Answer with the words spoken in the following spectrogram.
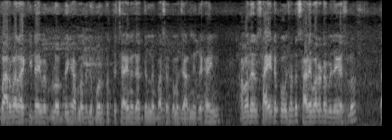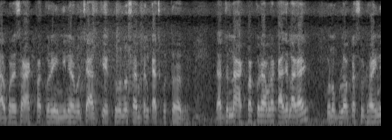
বারবার একই টাইপের ব্লগ দেখে আপনাদেরকে বোর করতে চাই না, যার জন্য বাসের কোনো জার্নি দেখাইনি। আমাদের সাইডে পৌঁছাতে সাড়ে বারোটা বেজে গেছিল। তারপরে এসে আঁক পাক করে ইঞ্জিনিয়ার বলছে, আজকে একটু হলেও স্যাম্পেল কাজ করতে হবে। যার জন্য আঁক পাক করে আমরা কাজে লাগাই। কোনো ব্লগটা শ্যুট হয়নি,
